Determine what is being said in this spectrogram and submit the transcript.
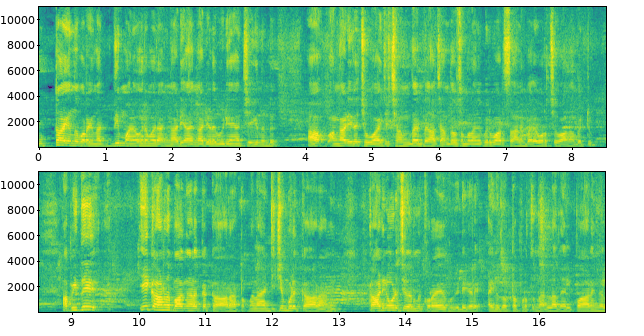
കുട്ട എന്ന് പറയുന്ന അതിമനോഹരമായ ഒരു അങ്ങാടി. ആ അങ്ങാടിയുടെ വീഡിയോ ഞാൻ ചെയ്യുന്നുണ്ട്. ആ അങ്ങാടിയുടെ ചൊവ്വാഴ്ച ചന്ത ഉണ്ട് ആ ചന്ത ദിവസം പറഞ്ഞാൽ ഒരുപാട് സാധനം വില കുറച്ച് വാങ്ങാൻ പറ്റും. അപ്പോൾ ഇത് ഈ കാണുന്ന ഭാഗങ്ങളൊക്കെ കാടാട്ടം. നല്ല അടിച്ചുംപൊളി കാടാണ്. കാടിനോട് ചേർന്ന് കുറേ വീടുകൾ അതിന് തൊട്ടപ്പുറത്ത് നല്ല നെൽപ്പാടങ്ങൾ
